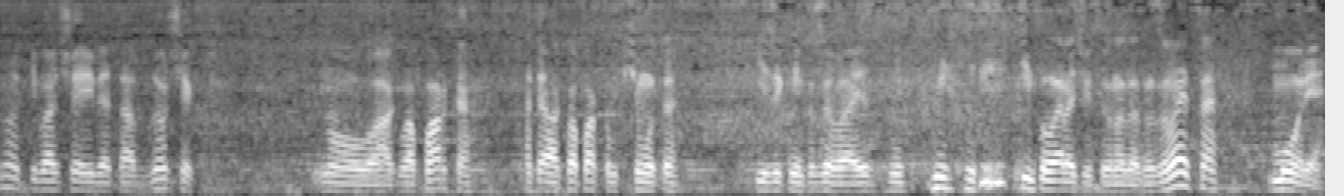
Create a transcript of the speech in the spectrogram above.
Ну, вот небольшой, ребята, обзорчик нового аквапарка. Хотя аквапарком почему-то язык не позывает, не, поворачивается назад. Называется море.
